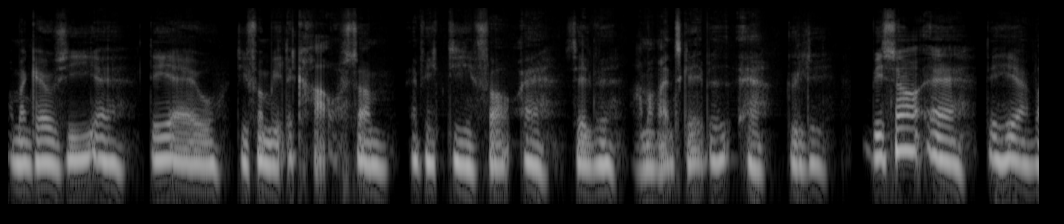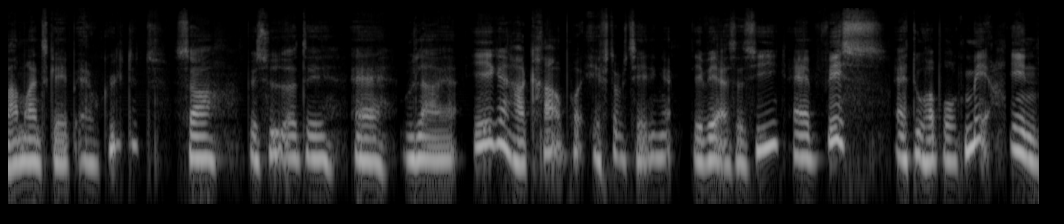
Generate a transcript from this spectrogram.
Og man kan jo sige, at det er jo de formelle krav, som er vigtige for, at selve varmeregnskabet er gyldigt. Hvis så at det her varmeregnskab er ugyldigt, så betyder det, at udlejer ikke har krav på efterbetalinger. Det vil altså sige, at hvis at du har brugt mere, end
